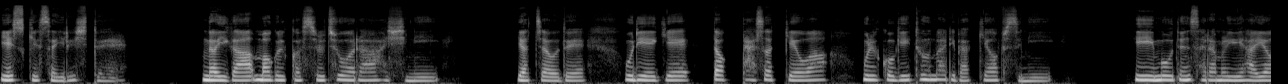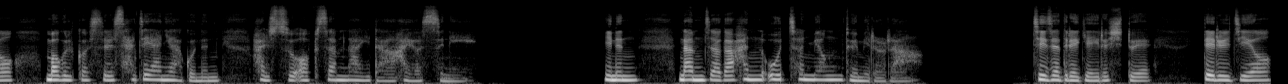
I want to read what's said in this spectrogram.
예수께서 이르시되 너희가 먹을 것을 주어라 하시니 여짜오되 우리에게 떡 다섯 개와 물고기 두 마리밖에 없으니 이 모든 사람을 위하여 먹을 것을 사지 아니하고는 할 수 없삼나이다 하였으니 이는 남자가 한 오천 명 되밀어라. 제자들에게 이르시되 때를 지어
